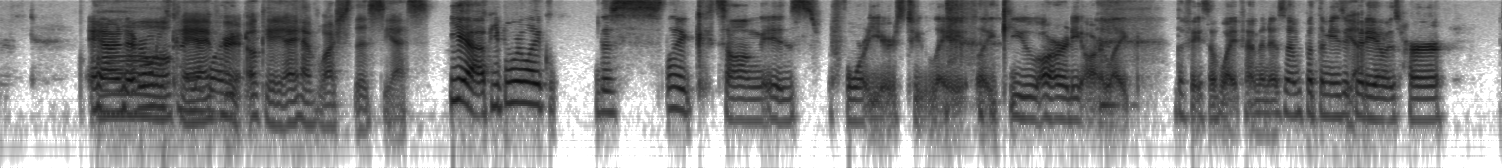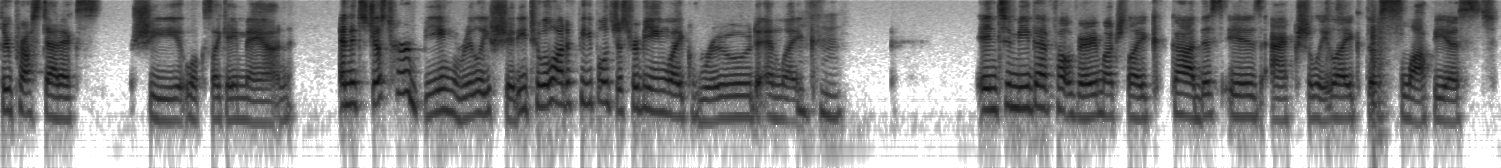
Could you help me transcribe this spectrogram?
Mm. And oh, everyone was okay. kind of I've like, heard, okay, I have watched this, yes. Yeah, people were like, this like song is four years too late. like you already are like the face of white feminism, but the music yeah. video is her through prosthetics. She looks like a man. And it's just her being really shitty to a lot of people, just for being like rude and like. Mm-hmm. And to me, that felt very much like, God, this is actually like the sloppiest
